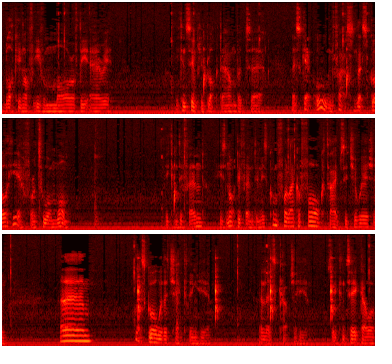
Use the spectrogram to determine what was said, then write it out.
blocking off even more of the area. You can simply block down but uh, let's get oh in fact let's go here for a two on one he can defend. He's not defending. He's come for like a fork type situation um, let's go with a check thing here. And let's capture here. So we can take our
